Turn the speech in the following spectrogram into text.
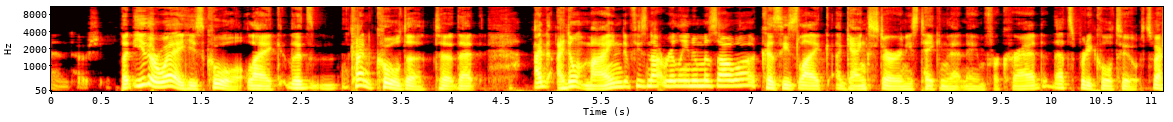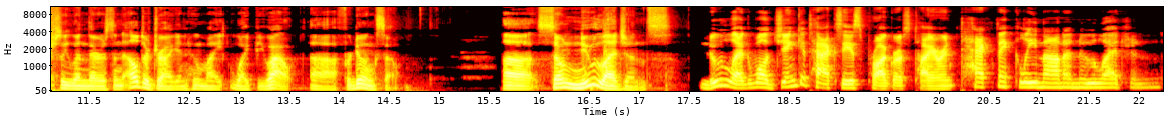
and Toshi. but either way, he's cool. Like that's kind of cool to to that. I, I don't mind if he's not really an Umezawa because he's like a gangster and he's taking that name for cred. That's pretty cool too, especially when there's an elder dragon who might wipe you out uh, for doing so. Uh, so new legends. New legend. Well, Jin-Gitaxias Progress Tyrant, technically not a new legend.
